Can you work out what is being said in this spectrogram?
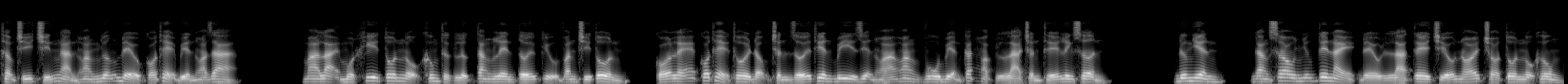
thậm chí 9.000 hoang nhưỡng đều có thể biến hóa ra. Mà lại một khi tôn ngộ không thực lực tăng lên tới cựu văn trí tôn, có lẽ có thể thôi động chấn giới thiên bi diện hóa hoang vu biển cắt hoặc là chấn thế linh sơn. Đương nhiên, đằng sau những tên này đều là tê chiếu nói cho tôn ngộ không.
